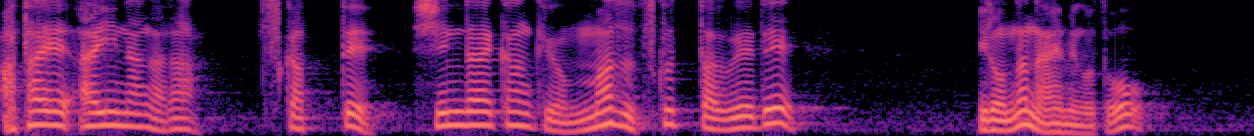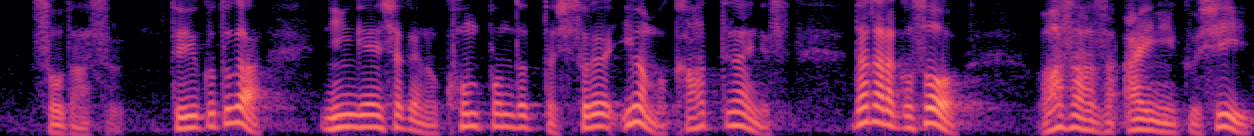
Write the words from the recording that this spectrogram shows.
与え合いながら使って信頼関係をまず作った上でいろんな悩み事を相談するということが人間社会の根本だったしそれは今も変わってないんです。だからこそわざわざ会いに行くし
